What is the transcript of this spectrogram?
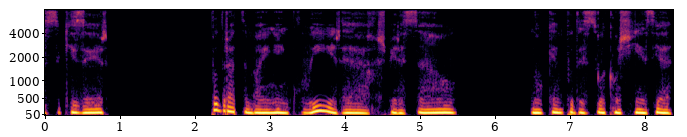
se quiser, poderá também incluir a respiração no campo da sua consciência.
